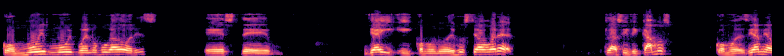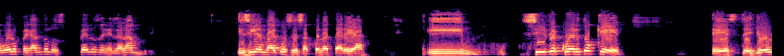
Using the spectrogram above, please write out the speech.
con muy, muy buenos jugadores, este, y, ahí, y como lo dijo usted ahora, clasificamos, como decía mi abuelo, pegando los pelos en el alambre. Y sin embargo se sacó la tarea. Y sí recuerdo que este, yo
